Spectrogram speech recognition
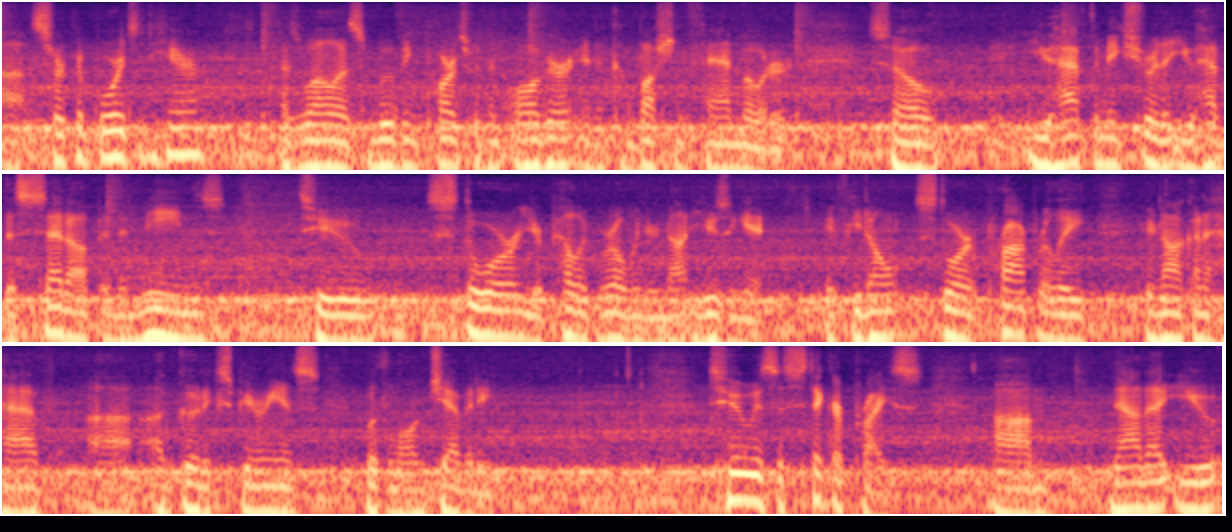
uh, circuit boards in here, as well as moving parts with an auger and a combustion fan motor. So you have to make sure that you have the setup and the means to store your pellet grill when you're not using it. If you don't store it properly, you're not going to have uh, a good experience with longevity. Two is the sticker price. Um, now that you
